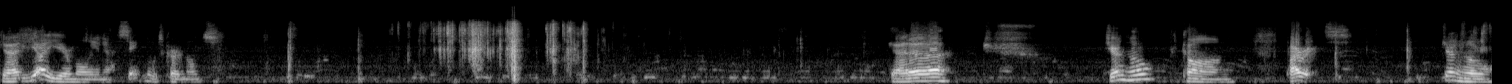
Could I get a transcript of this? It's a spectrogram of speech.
Got Yadier Molina, St. Louis Cardinals. Got uh, a Jung Ho Kang, Pirates. Jung Ho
